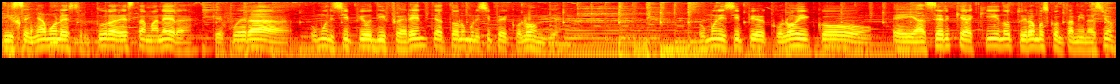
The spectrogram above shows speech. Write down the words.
Diseñamos la estructura de esta manera, que fuera un municipio diferente a todos los municipios de Colombia. Un municipio ecológico eh, hacer que aquí no tuviéramos contaminación.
